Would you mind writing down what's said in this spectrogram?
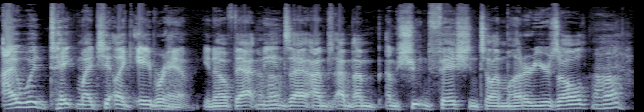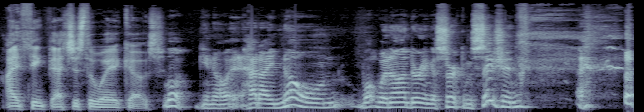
I would take my chance, like Abraham. You know, if that uh-huh. means I, am I'm, I'm I'm shooting fish until I'm 100 years old, uh-huh. I think that's just the way it goes. Look, you know, had I known what went on during a circumcision, would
